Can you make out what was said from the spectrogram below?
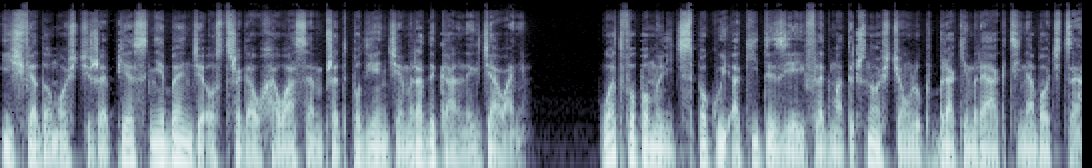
i świadomość, że pies nie będzie ostrzegał hałasem przed podjęciem radykalnych działań. Łatwo pomylić spokój Akity z jej flegmatycznością lub brakiem reakcji na bodźce.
